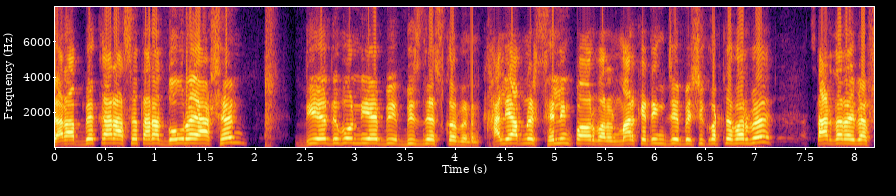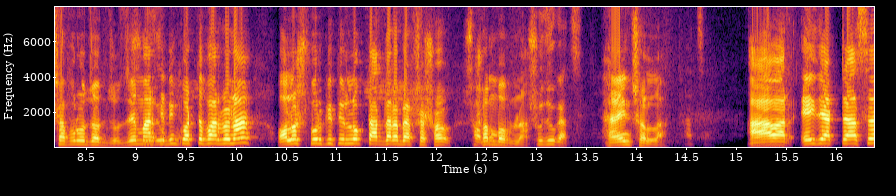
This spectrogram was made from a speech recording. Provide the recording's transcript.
যারা বেকার আছে তারা দৌড়ায় আসেন দিয়ে দেবো নিয়ে বিজনেস করবেন। খালি আপনার সেলিং পাওয়ার বাড়ান। মার্কেটিং যে বেশি করতে পারবে তার দ্বারাই ব্যবসা প্রযোজ্য। যে মার্কেটিং করতে পারবে না অলস প্রকৃতির লোক তার দ্বারা ব্যবসা সম্ভব না। সুযোগ আছে। হ্যাঁ ইনশাল্লাহ। আচ্ছা। আর এই যে একটা আছে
